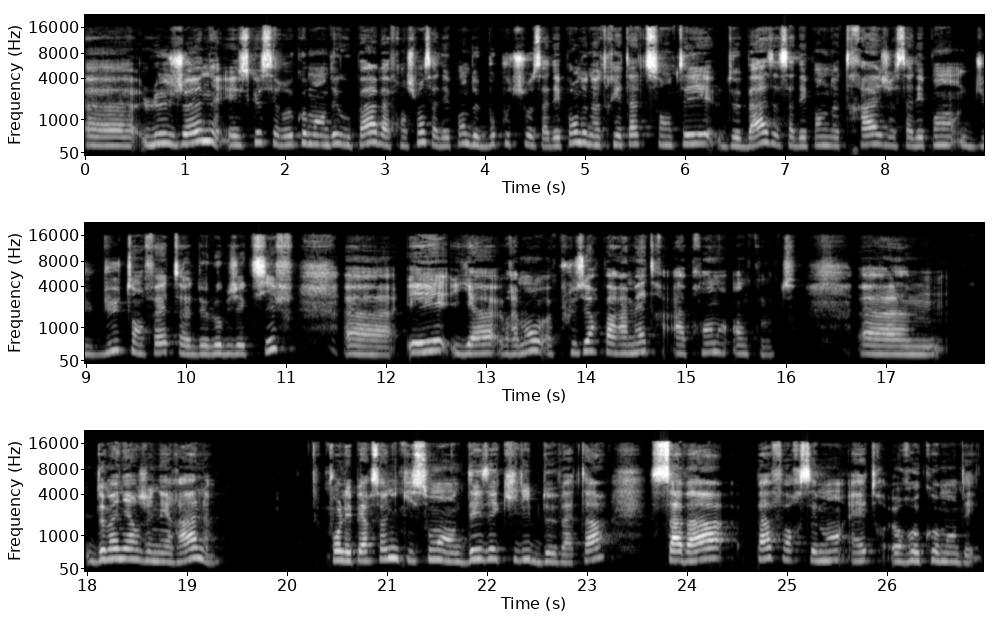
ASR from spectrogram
euh, le jeûne, est-ce que c'est recommandé ou pas? Bah franchement, ça dépend de beaucoup de choses. Ça dépend de notre état de santé de base, ça dépend de notre âge, ça dépend du but en fait, de l'objectif. Euh, et il y a vraiment plusieurs paramètres à prendre en compte. Euh, de manière générale, pour les personnes qui sont en déséquilibre de Vata, ça va pas forcément être recommandé.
